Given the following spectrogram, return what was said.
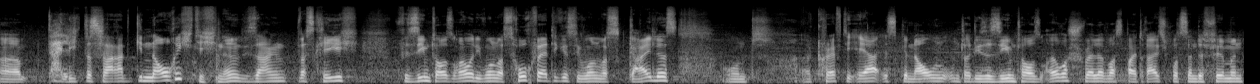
Ähm, da liegt das Fahrrad genau richtig. Ne? Die sagen, was kriege ich für 7000 Euro? Die wollen was Hochwertiges, die wollen was Geiles. Und äh, Crafty Air ist genau unter diese 7000 Euro Schwelle, was bei 30 Prozent der Firmen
